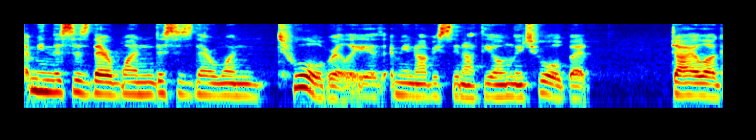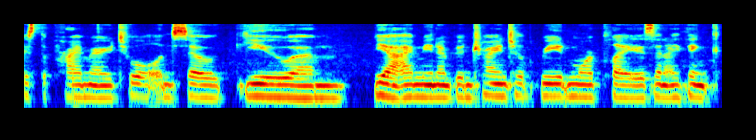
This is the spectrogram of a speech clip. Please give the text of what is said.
I mean, this is their one this is their one tool really. I mean, obviously not the only tool, but dialogue is the primary tool. And so you, um, yeah, I mean, I've been trying to read more plays, and I think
